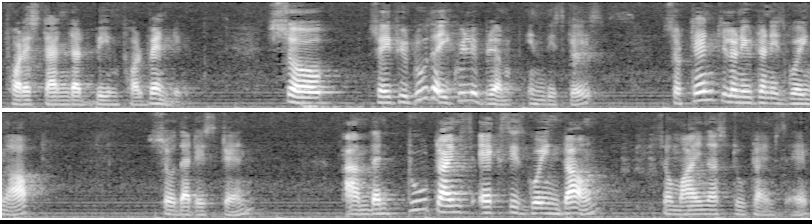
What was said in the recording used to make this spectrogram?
for a standard beam for bending. So, so if you do the equilibrium in this case, so 10 kilonewton is going up, so that is 10, and then 2 times x is going down, so minus 2 times x,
